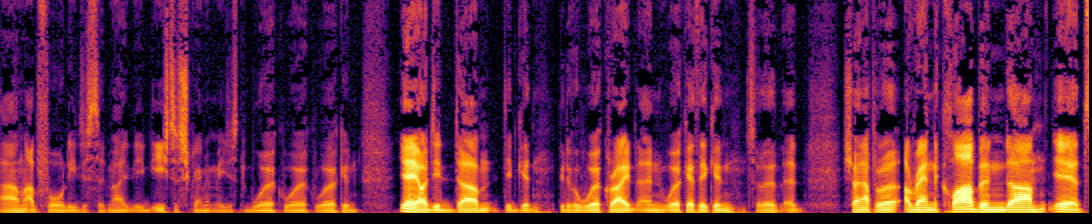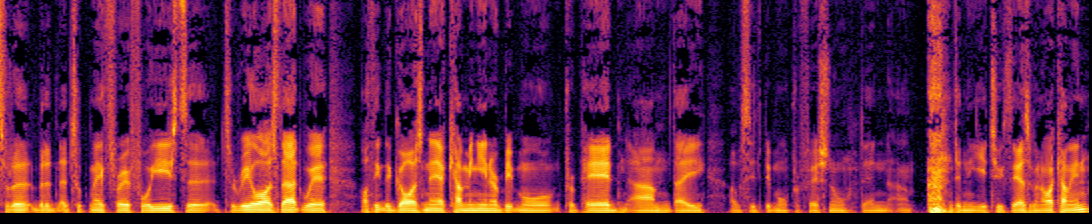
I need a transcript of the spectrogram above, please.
um, up forward. He just said, mate, he used to scream at me, just work, work, work, and yeah, I did um, did get a bit of a work rate and work ethic, and sort of it showing up around the club, and um, yeah, it sort of, but it, it, took me three or four years to to realise that. Where I think the guys now coming in are a bit more prepared. Um, they obviously it's a bit more professional than than the year 2000 when I come in,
